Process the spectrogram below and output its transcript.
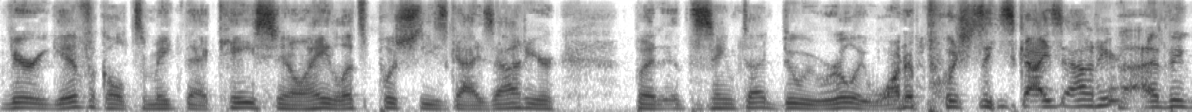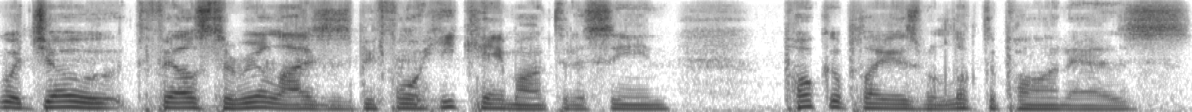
very difficult to make that case, you know, hey, let's push these guys out here. But at the same time, do we really want to push these guys out here? I think what Joe fails to realize is before he came onto the scene, poker players were looked upon as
